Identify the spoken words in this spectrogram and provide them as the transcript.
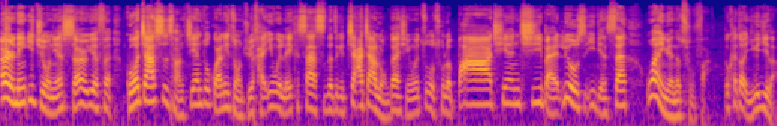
二零一九年十二月份，国家市场监督管理总局还因为雷克萨斯的这个加价垄断行为，做出了八千七百六十一点三万元的处罚，都快到一个亿了。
